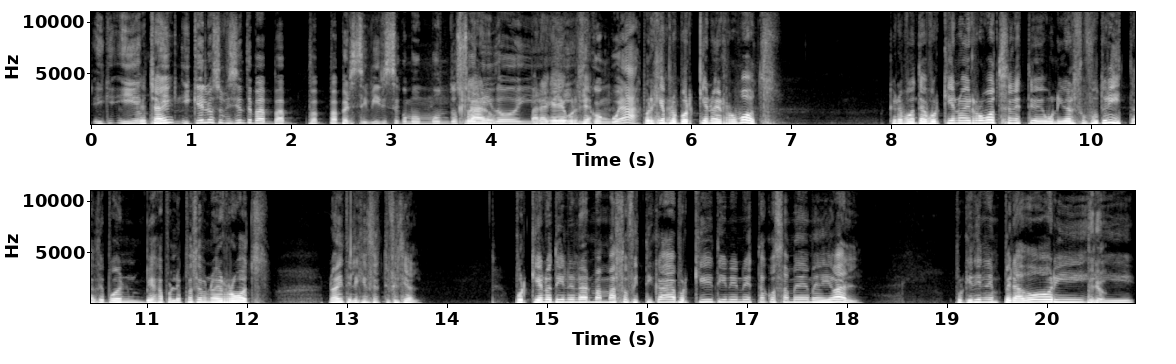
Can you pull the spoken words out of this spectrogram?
¿Y, y, y- es lo suficiente para percibirse como un mundo Claro, sólido y, para que haya y- y curiosidad. con weá? Por ejemplo, ¿por qué no hay robots? Que una pregunta, ¿por qué no hay robots en este universo futurista? Se pueden viajar por el espacio, pero no hay robots. No hay inteligencia artificial. ¿Por qué no tienen armas más sofisticadas? ¿Por qué tienen esta cosa media medieval? ¿Por qué tienen emperador y... Pero- y-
